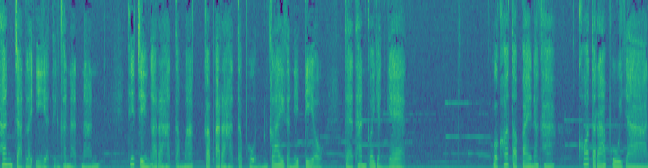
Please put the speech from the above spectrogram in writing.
ท่านจัดละเอียดถึงขนาดนั้น ที่จริงอรหัตตมรักกับอรหัตผลใกล้กันนิดเดียว แต่ท่านก็ยังแยก หัวข้อต่อไปนะคะ โคตรภูยาน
